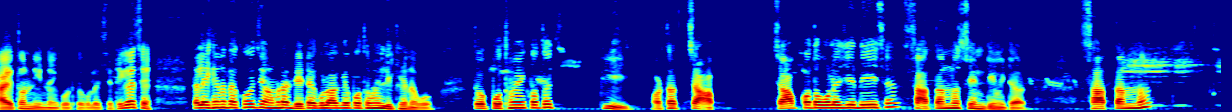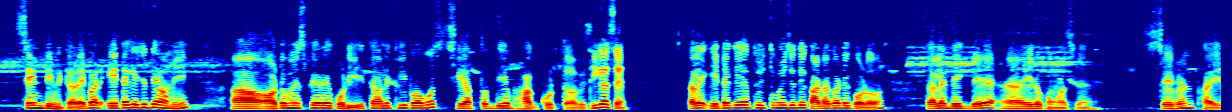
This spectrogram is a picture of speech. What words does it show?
আয়তন নির্ণয় করতে বলেছে, ঠিক আছে? তাহলে এখানে দেখো যে আমরা ডেটাগুলো আগে প্রথমে লিখে নেব। তো প্রথমে কত পি অর্থাৎ চাপ। চাপ কত বলে যে দিয়েছে? সাতান্ন সেন্টিমিটার। সাতান্ন সেন্টিমিটার। এবার এটাকে যদি আমি অটোমোস্ফিয়ারে করি, তাহলে কি পাবো? ছিয়াত্তর দিয়ে ভাগ করতে হবে, ঠিক আছে? তাহলে এটাকে তুমি যদি কাটাকাটি করো, তাহলে দেখবে এরকম আছে। সেভেন ফাইভ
